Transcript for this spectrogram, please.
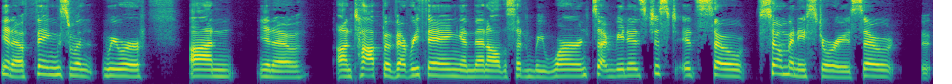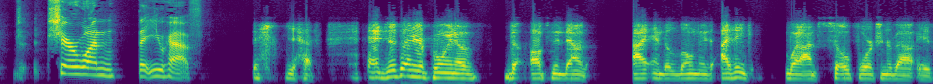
you know things when we were on you know on top of everything and then all of a sudden we weren't. I mean it's just it's so so many stories. So share one that you have. Yes. And just on your point of the ups and downs i and the loneliness i think what i'm so fortunate about is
